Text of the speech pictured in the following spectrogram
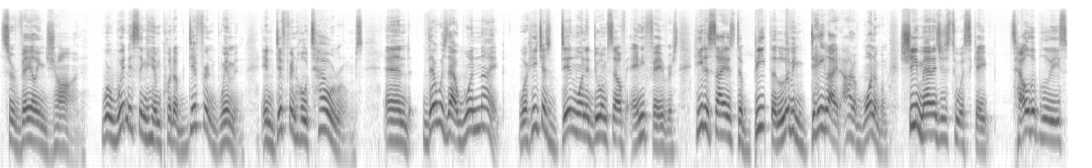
surveilling John were witnessing him put up different women in different hotel rooms. And there was that one night where he just didn't want to do himself any favors. He decides to beat the living daylight out of one of them. She manages to escape tell the police,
